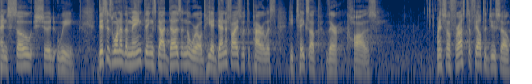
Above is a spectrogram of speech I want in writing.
and so should we. This is one of the main things God does in the world. He identifies with the powerless, He takes up their cause. And so for us to fail to do so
